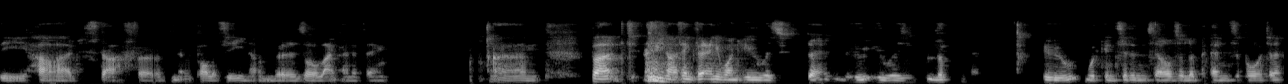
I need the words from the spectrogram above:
the hard stuff of you know, policy numbers, all that kind of thing. Um, but you know, I think that anyone who was who, who was look, who would consider themselves a Le Pen supporter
